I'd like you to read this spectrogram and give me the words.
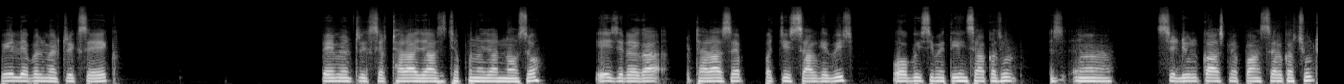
पे लेवल मैट्रिक से एक पे मैट्रिक से अठारह हज़ार से छप्पन हज़ार नौ सौ। एज रहेगा अठारह से पच्चीस साल के बीच ओबीसी में तीन साल का छूट शेड्यूल कास्ट में पाँच साल का छूट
